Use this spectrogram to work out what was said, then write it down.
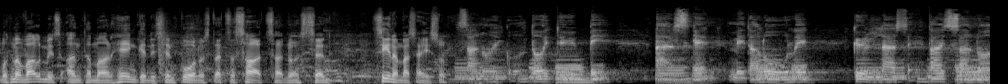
mutta mä oon valmis antamaan henkeni sen puolesta, että sä saat sanoa sen. Siinä mä seison. Sanoiko toi tyyppi äsken, mitä luulin? Kyllä se taisi sanoa,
